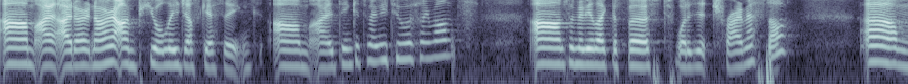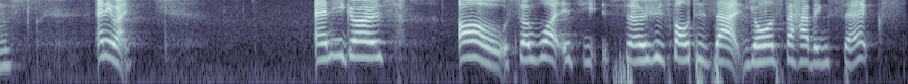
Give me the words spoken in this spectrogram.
Um I I don't know. I'm purely just guessing. Um I think it's maybe 2 or 3 months. Um so maybe like the first what is it? trimester. Um anyway. And he goes, "Oh, so what? It's so whose fault is that? Yours for having sex?"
